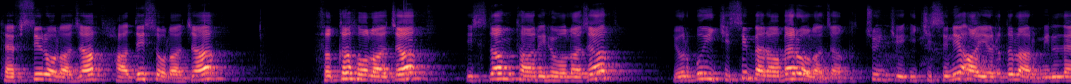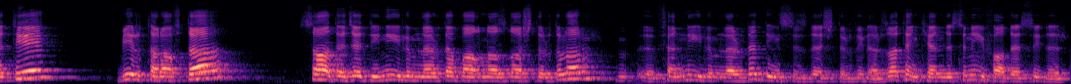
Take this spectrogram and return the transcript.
Tefsir olacak, hadis olacak, fıkıh olacak, İslam tarihi olacak. Diyor bu ikisi beraber olacak. Çünkü ikisini ayırdılar. Milleti bir tarafta sadece dini ilimlerde bağnazlaştırdılar, e, fenni ilimlerde dinsizleştirdiler. Zaten kendisinin ifadesidir.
